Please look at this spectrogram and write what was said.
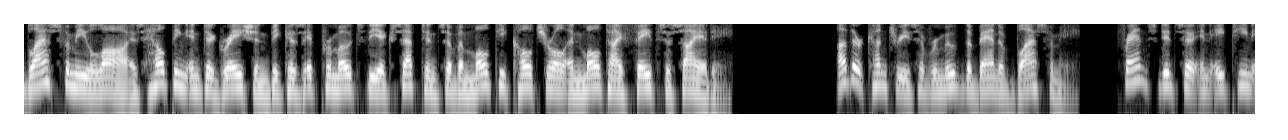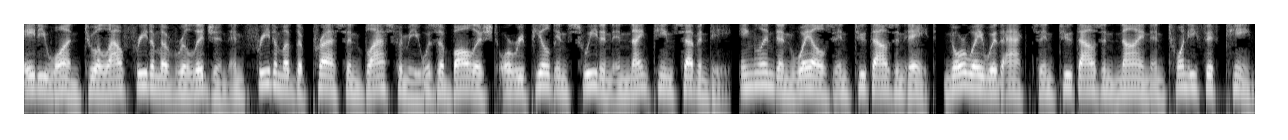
«blasphemy law as helping integration because it promotes the acceptance of a multicultural and multi-faith society». Other countries have removed the ban of blasphemy. France did so in 1881 to allow freedom of religion and freedom of the press and blasphemy was abolished or repealed in Sweden in 1970, England and Wales in 2008, Norway with acts in 2009 and 2015,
